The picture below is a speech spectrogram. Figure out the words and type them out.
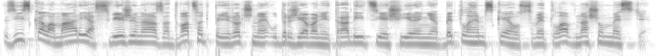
získala Mária Sviežená za 25-ročné udržiavanie tradície šírenia betlehemského svetla v našom meste.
